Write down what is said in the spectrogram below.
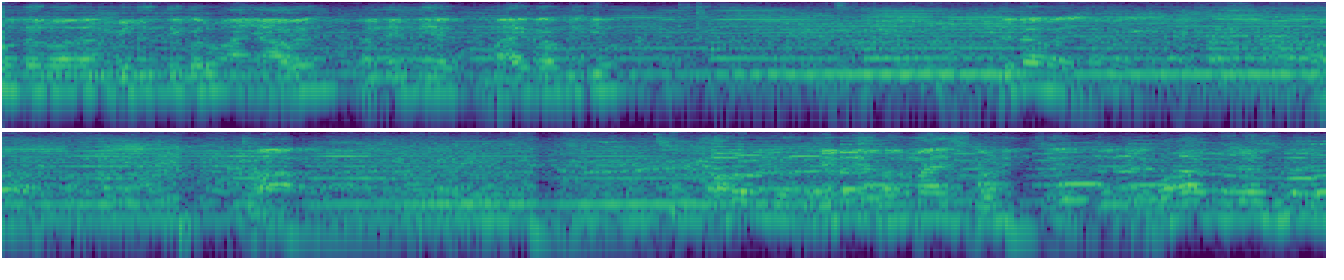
અખોદર વિનંતી કરું અહીંયા આવે અને એમને એક માઇક આપી દો. જગાભાઈ હા. એમની ફરમાઈશ ઘણી છે. વાહ નિલેશભાઈ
